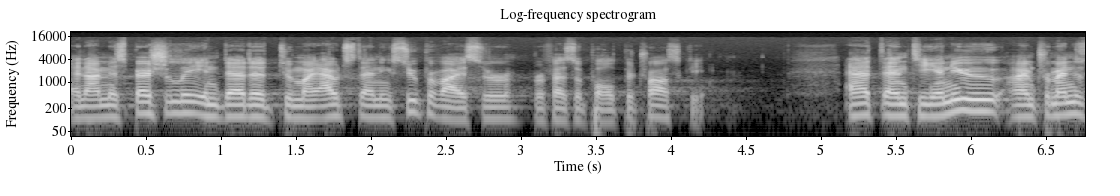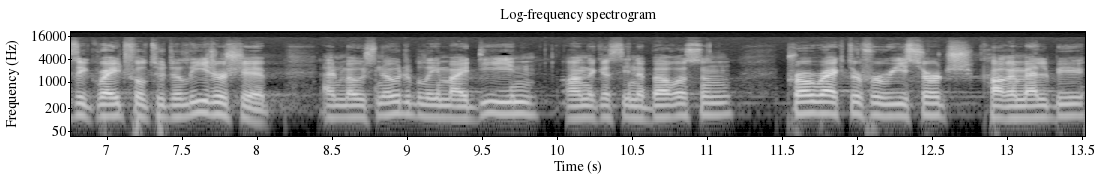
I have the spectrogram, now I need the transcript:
and I'm especially indebted to my outstanding supervisor, Professor Paul Pietroski. At NTNU, I'm tremendously grateful to the leadership, and most notably my dean, Anne-Kristine Børresen, pro-rector for research, Kari Melby,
